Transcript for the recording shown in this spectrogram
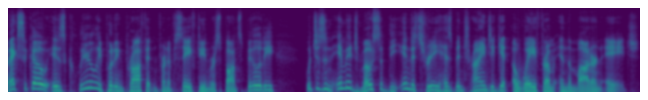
Mexico is clearly putting profit in front of safety and responsibility, which is an image most of the industry has been trying to get away from in the modern age.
